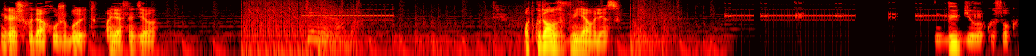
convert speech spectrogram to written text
Ну, конечно, куда хуже будет, понятное дело. Вот куда он в меня влез? Дыбило кусок.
